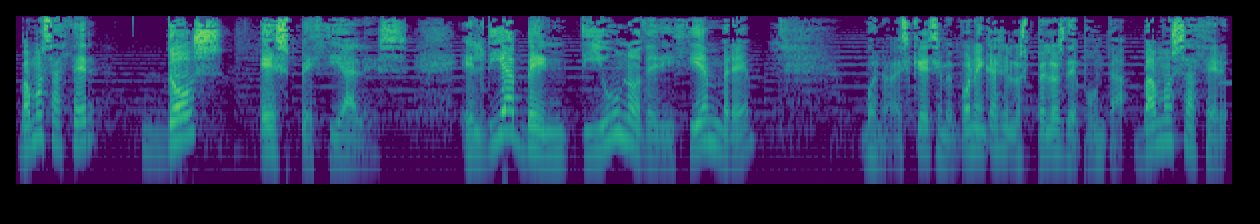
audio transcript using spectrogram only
vamos a hacer dos especiales. El día 21 de diciembre, bueno, es que se me ponen casi los pelos de punta. Vamos a hacer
